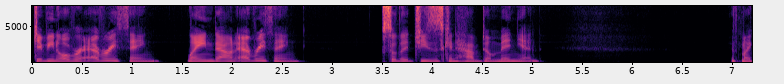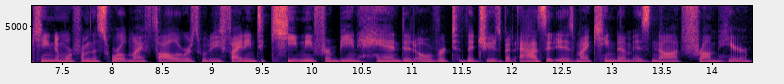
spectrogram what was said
giving over everything, laying down everything so that Jesus can have dominion. If my kingdom were from this world, my followers would be fighting to keep me from being handed over to the Jews. But as it is, my kingdom is not from here.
